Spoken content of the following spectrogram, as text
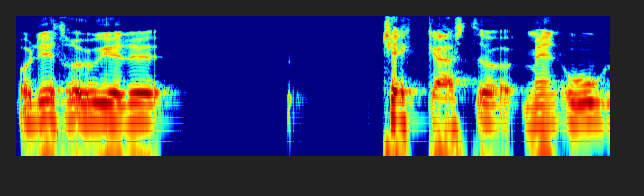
Og det tror jeg er det kjekkeste, men òg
